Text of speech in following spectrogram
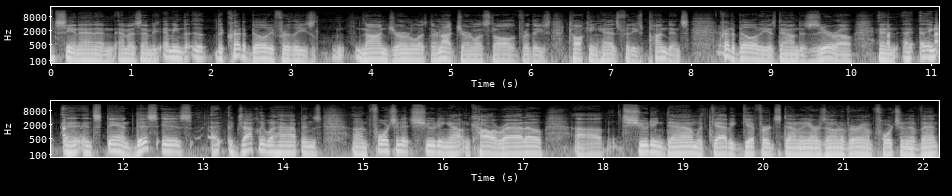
CNN and MSNBC. I mean, the, the credibility for these non-journalists—they're not journalists at all—for these talking heads, for these pundits, credibility is down to zero. And uh, and, and Stan, this is uh, exactly what happens. Unfortunate shooting out in Colorado, uh, shooting down with Gabby Giffords down in Arizona. Very unfortunate event,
